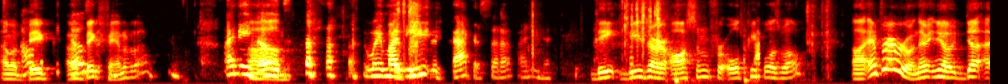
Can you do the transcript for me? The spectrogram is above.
I'm a Oh, big. I'm a big fan of that. I need um, those. the way my knees and back are set up, I need it. The, these are awesome for old people as well, uh, and for everyone. You know,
